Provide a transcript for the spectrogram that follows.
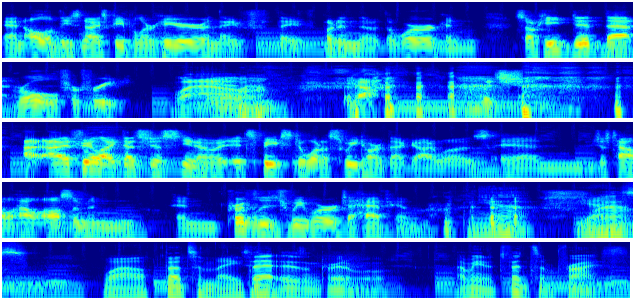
And all of these nice people are here and they've they've put in the, the work and so he did that role for free Wow. And- yeah which I, I feel like that's just you know it speaks to what a sweetheart that guy was and just how how awesome and and privileged we were to have him Yeah. Yes. Wow, that's amazing. That is incredible. I mean, it's Vincent Price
